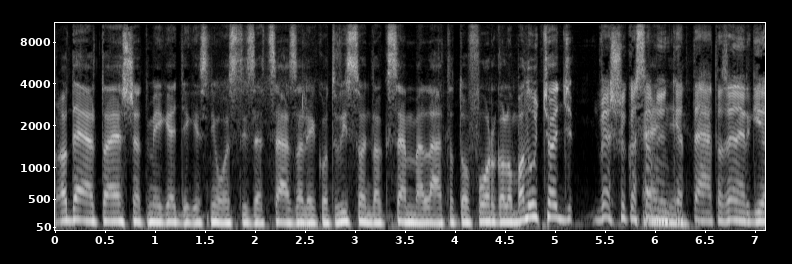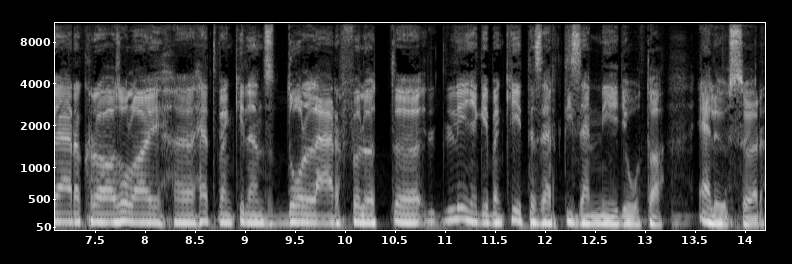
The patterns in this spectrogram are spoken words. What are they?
A Delta eset még 1,8%-ot viszonylag szemmel látható forgalomban, úgyhogy Vessük a szemünket Ennyi. tehát az energiaárakra az olaj eh, 79 dollár fölött lényegében 2014 óta először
